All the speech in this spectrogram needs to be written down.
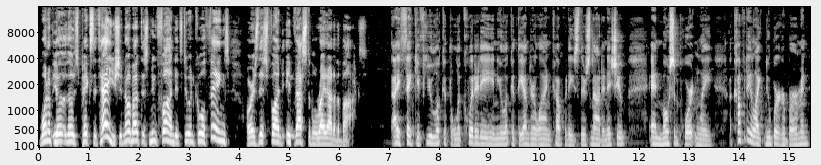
one of those picks that's, hey, you should know about this new fund? It's doing cool things. Or is this fund investable right out of the box? I think if you look at the liquidity and you look at the underlying companies, there's not an issue. And most importantly, a company like Neuberger Berman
